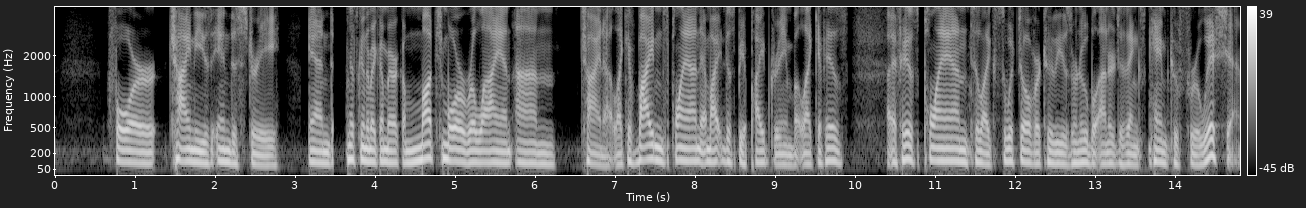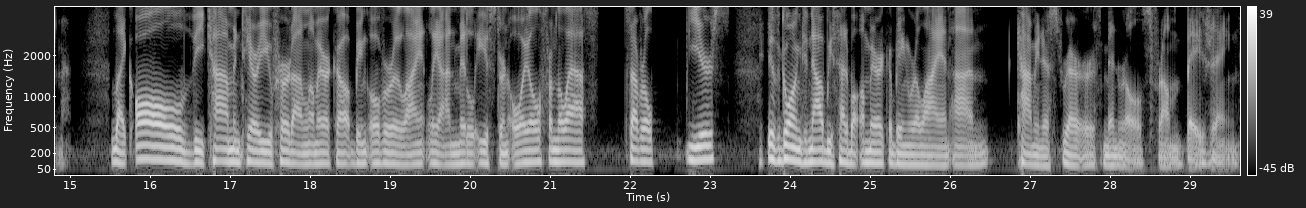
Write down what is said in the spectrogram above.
for Chinese industry. And it's going to make America much more reliant on China. Like if Biden's plan, it might just be a pipe dream, but like if his if his plan to like switch over to these renewable energy things came to fruition, like all the commentary you've heard on America being over reliantly on Middle Eastern oil from the last several years is going to now be said about America being reliant on communist rare earth minerals from Beijing.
